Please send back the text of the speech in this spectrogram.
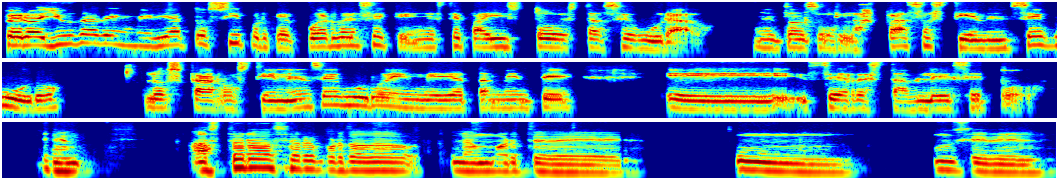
Pero ayuda de inmediato sí, porque acuérdense que en este país todo está asegurado. Entonces las casas tienen seguro, los carros tienen seguro e inmediatamente eh, se restablece todo. Hasta ahora se ha reportado la muerte de un, un civil,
